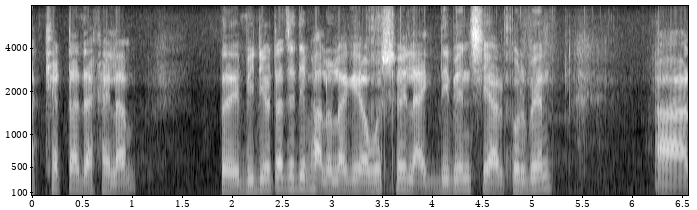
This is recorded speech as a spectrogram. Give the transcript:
আখেরটা দেখাইলাম। তো এই ভিডিওটা যদি ভালো লাগে অবশ্যই লাইক দিবেন শেয়ার করবেন। আর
